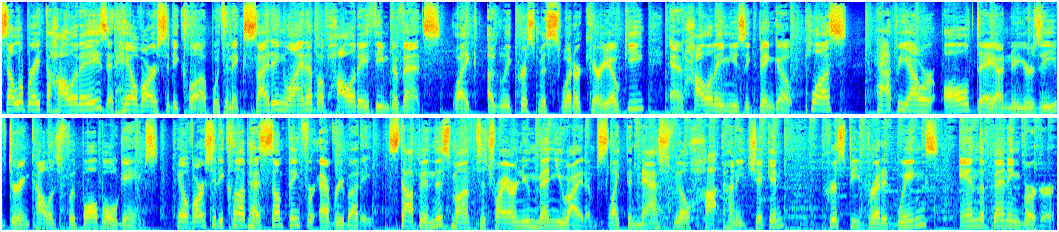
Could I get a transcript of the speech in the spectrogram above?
Celebrate the holidays at Hail Varsity Club with an exciting lineup of holiday themed events like Ugly Christmas Sweater Karaoke and Holiday Music Bingo, plus happy hour all day on New Year's Eve during college football bowl games. Hail Varsity Club has something for everybody. Stop in this month to try our new menu items like the Nashville Hot Honey Chicken, crispy breaded wings, and the Benning Burger.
